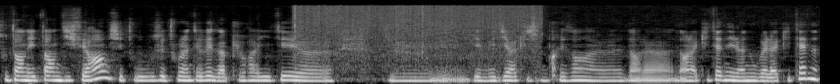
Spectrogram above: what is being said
tout en étant différent. C'est tout, c'est tout l'intérêt de la pluralité euh, des, médias qui sont présents dans la dans l'Aquitaine et la Nouvelle-Aquitaine.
